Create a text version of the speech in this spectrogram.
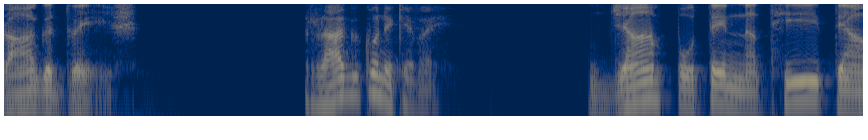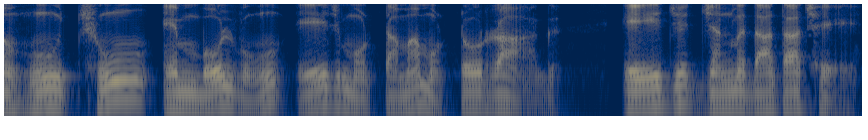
રાગ દ્વેષ રાગ કોને કહેવાય? જ્યાં પોતે નથી ત્યાં હું છું એમ બોલવું એ જ મોટામાં મોટો રાગ એ જ જન્મદાતા છે.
